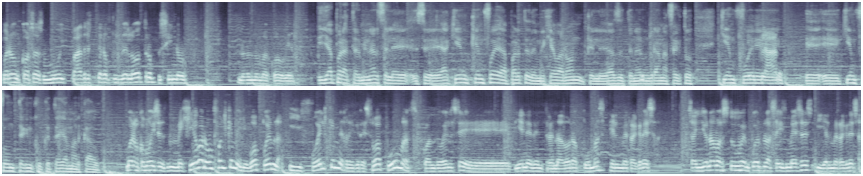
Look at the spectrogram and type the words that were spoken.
fueron cosas muy padres, pero pues del otro, pues sí no, no, no me acuerdo bien. Y ya para terminar, se le, se, ¿a quién, quién fue, aparte de Mejía Barón, que le das de tener un gran afecto, quién fue, sí, claro. eh, eh, quién fue un técnico que te haya marcado? Bueno, como dices, Mejía Barón fue el que me llevó a Puebla y fue el que me regresó a Pumas. Cuando él se viene de entrenador a Pumas, él me regresa. O sea, yo nada más estuve en Puebla seis meses y él me regresa.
